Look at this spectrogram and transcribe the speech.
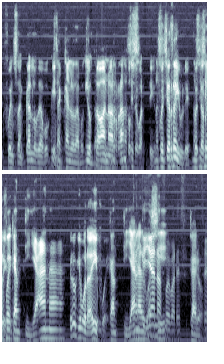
Y fue en San Carlos de Apoquindo. San Carlos de Apoquindo. Yo estaba No- no narrando sé ese partido. no fue si terrible. no fue sé si fue Cantillana. Creo que por ahí fue. Cantillana, algo Cantillana así. fue, parece. Claro. Sí.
